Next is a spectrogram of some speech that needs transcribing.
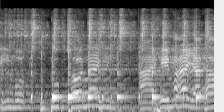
कभी मो दुख नहीं आहे माया धा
